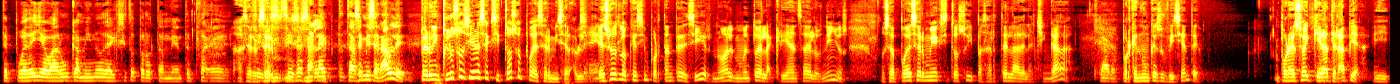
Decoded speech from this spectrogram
te puede llevar un camino de éxito, pero también te puede hacer ser, si se sale, te hace miserable. Pero incluso si eres exitoso puede ser miserable. Eso es lo que es importante decir, ¿no? Al momento de la crianza de los niños. O sea, puede ser muy exitoso y pasarte la de la chingada. Claro. Porque nunca es suficiente. Por eso hay que ir a terapia y,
